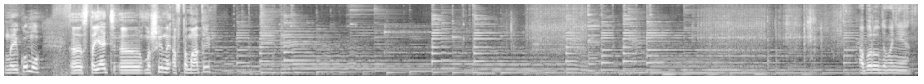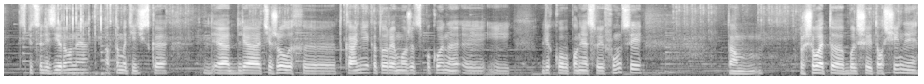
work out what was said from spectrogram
на якому стоять машини-автомати. оборудование специализированное, автоматическое для, для тяжелых э, тканей, которое может спокойно э, и легко выполнять свои функции. Там прошивать э, большие толщины.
